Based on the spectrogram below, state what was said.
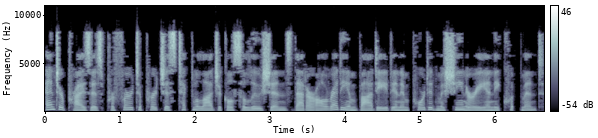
Enterprises prefer to purchase technological solutions that are already embodied in imported machinery and equipment.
